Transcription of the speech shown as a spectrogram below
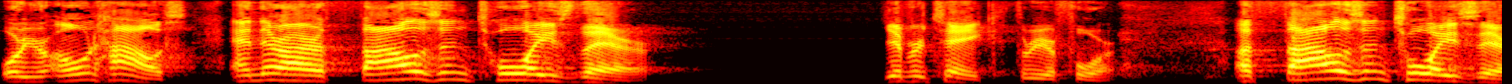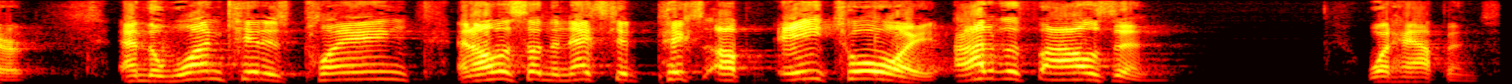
or your own house, and there are a thousand toys there, give or take three or four, a thousand toys there, and the one kid is playing, and all of a sudden the next kid picks up a toy out of the thousand, what happens?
